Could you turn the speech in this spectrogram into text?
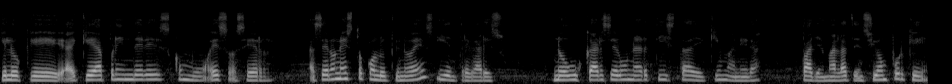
que lo que hay que aprender es como eso, hacer, hacer honesto con lo que uno es y entregar eso. No buscar ser un artista de X manera para llamar la atención porque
